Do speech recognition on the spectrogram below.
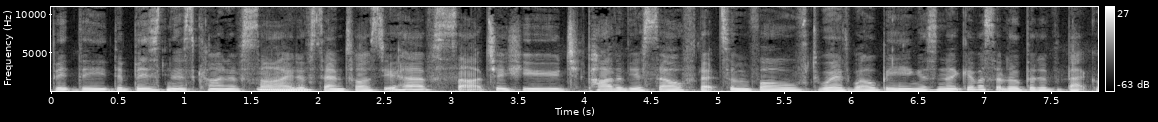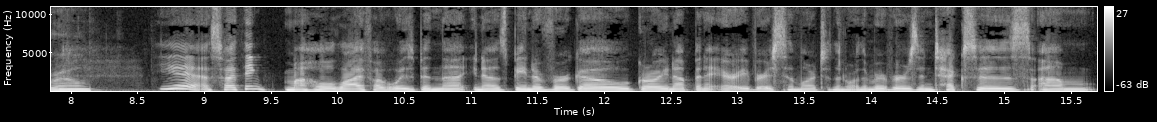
the the business kind of side mm. of Santos. You have such a huge part of yourself that's involved with well-being, isn't it? Give us a little bit of background. Yeah, so I think my whole life I've always been that, you know, as being a Virgo, growing up in an area very similar to the Northern Rivers in Texas. Um,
